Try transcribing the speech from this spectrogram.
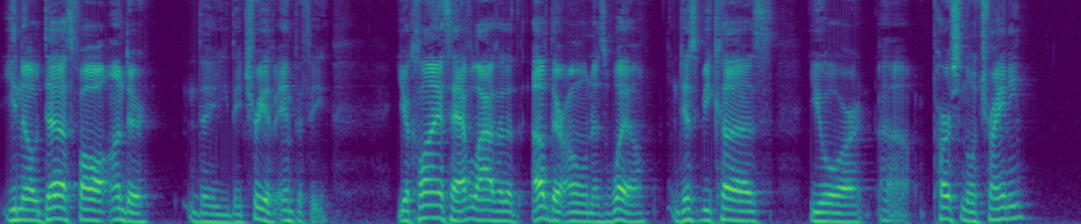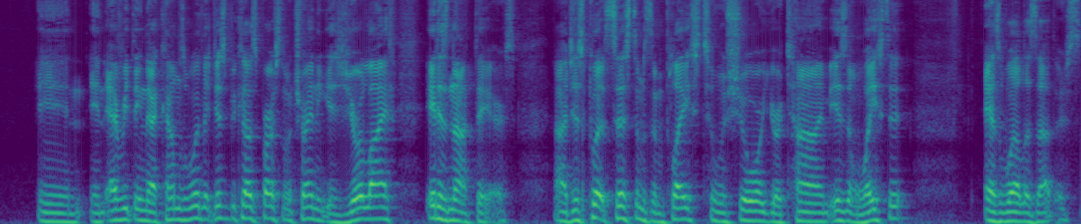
you know, does fall under the the tree of empathy. Your clients have lives of their own as well. Just because your uh, personal training and and everything that comes with it. Just because personal training is your life, it is not theirs. Uh, just put systems in place to ensure your time isn't wasted, as well as others.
